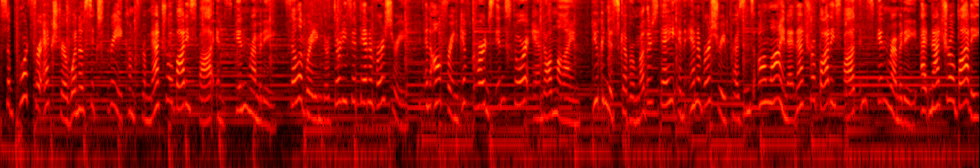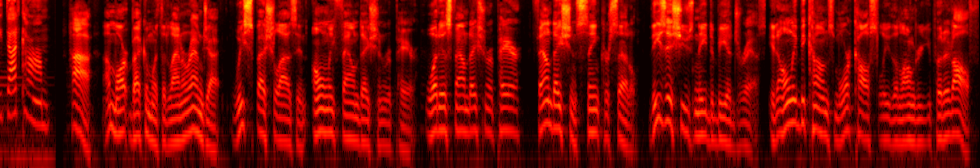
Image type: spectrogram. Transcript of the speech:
Support for Extra 1063 comes from Natural Body Spa and Skin Remedy, celebrating their 35th anniversary and offering gift cards in store and online. You can discover Mother's Day and anniversary presents online at Natural Body Spa and Skin Remedy at naturalbody.com. Hi, I'm Mark Beckham with Atlanta Ramjack. We specialize in only foundation repair. What is foundation repair? Foundations sink or settle. These issues need to be addressed. It only becomes more costly the longer you put it off.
